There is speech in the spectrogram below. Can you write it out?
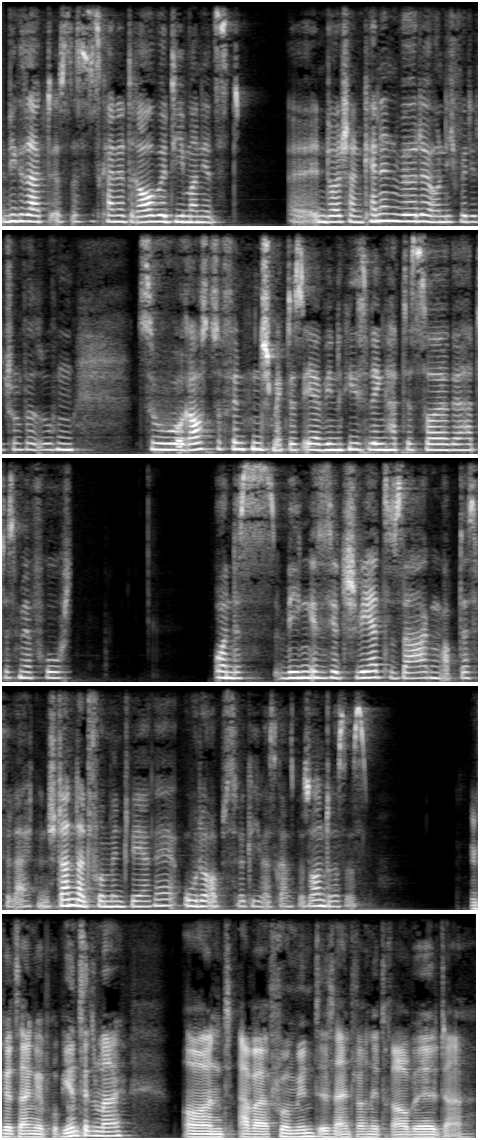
wie gesagt, es ist jetzt keine Traube, die man jetzt äh, in Deutschland kennen würde und ich würde jetzt schon versuchen zu rauszufinden, schmeckt es eher wie ein Riesling, hat es Säure, hat es mehr Frucht. Und deswegen ist es jetzt schwer zu sagen, ob das vielleicht ein Standardfurmint wäre oder ob es wirklich was ganz Besonderes ist. Ich würde sagen, wir probieren es jetzt mal. Und aber Furmint ist einfach eine Traube, da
